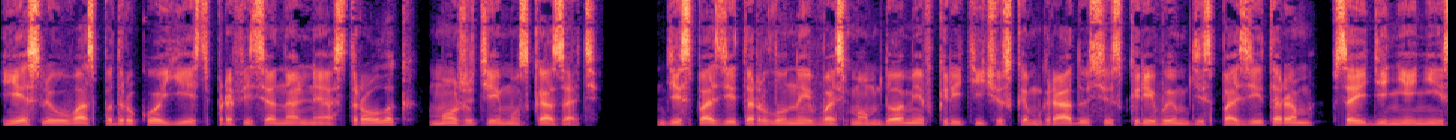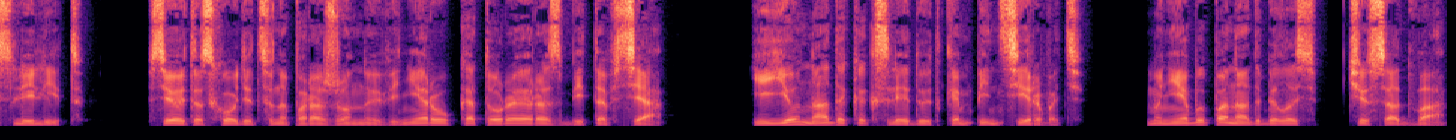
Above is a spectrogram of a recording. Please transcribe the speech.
Если у вас под рукой есть профессиональный астролог, можете ему сказать Диспозитор Луны в восьмом доме в критическом градусе с кривым диспозитором в соединении с Лилит. Все это сходится на пораженную Венеру, которая разбита вся. Ее надо как следует компенсировать. Мне бы понадобилось часа два.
